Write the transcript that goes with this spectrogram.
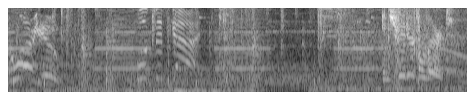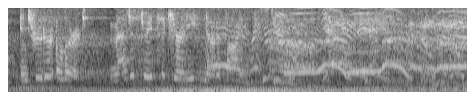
Who are you? Who's this guy? Intruder alert. Intruder alert. Magistrate security notified. Rescue! Yay! Hell yes!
